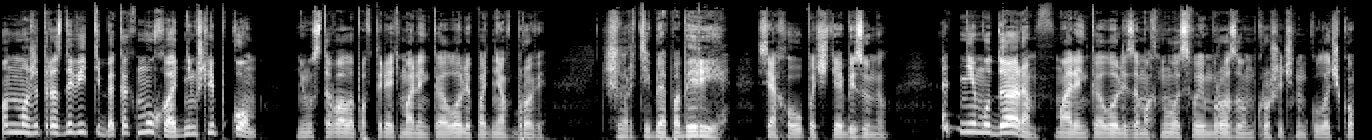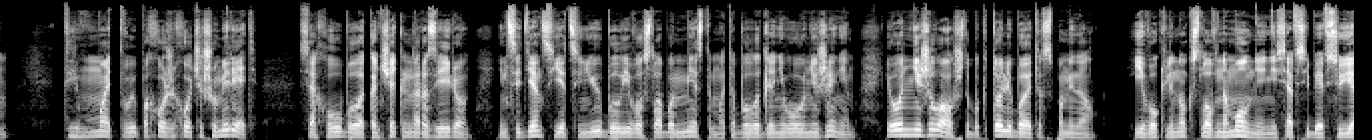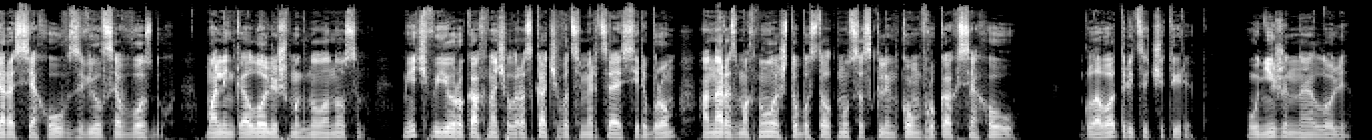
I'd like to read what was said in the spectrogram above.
«Он может раздавить тебя, как муху, одним шлепком!» Не уставала повторять маленькая Лоли, подняв брови. «Черт тебя побери!» Сяхоу почти обезумел. «Одним ударом!» Маленькая Лоли замахнула своим розовым крошечным кулачком. «Ты, мать твою, похоже, хочешь умереть!» Сяхоу был окончательно разъярен. Инцидент с Е был его слабым местом, это было для него унижением, и он не желал, чтобы кто-либо это вспоминал. Его клинок, словно молния, неся в себе всю ярость Сяхоу, взвился в воздух. Маленькая Лоли шмыгнула носом. Меч в ее руках начал раскачиваться, мерцая серебром, она размахнулась, чтобы столкнуться с клинком в руках Сяхоу. Глава 34. Униженная Лоли.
